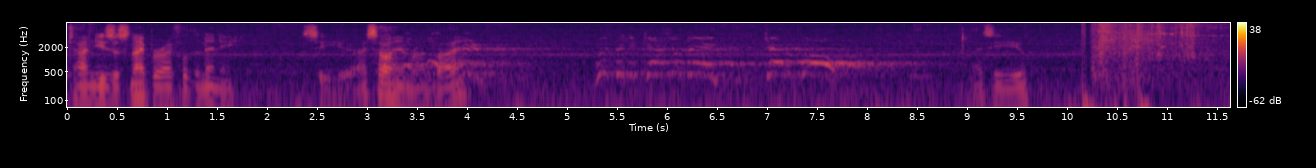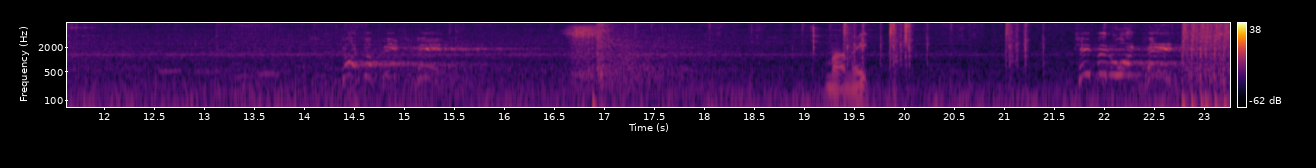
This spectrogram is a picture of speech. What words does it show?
time to use a sniper rifle than any. Let's see here. I saw him run by. We're taking casualties! Careful! I see you. Come on, mate. Keep it one piece!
